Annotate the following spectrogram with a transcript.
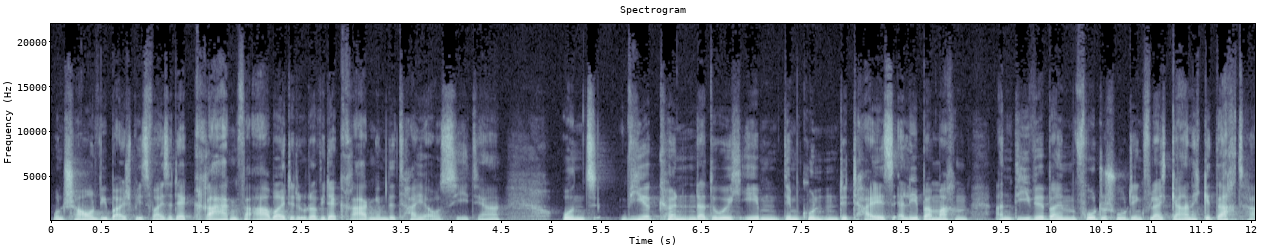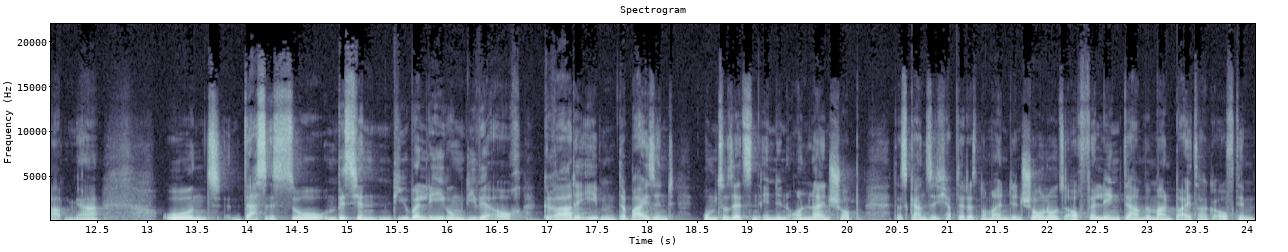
und schauen, wie beispielsweise der Kragen verarbeitet oder wie der Kragen im Detail aussieht, ja? Und wir könnten dadurch eben dem Kunden Details erlebbar machen, an die wir beim Fotoshooting vielleicht gar nicht gedacht haben, ja. Und das ist so ein bisschen die Überlegung, die wir auch gerade eben dabei sind, umzusetzen in den Online-Shop. Das Ganze, ich habe dir das nochmal in den Show Notes auch verlinkt, da haben wir mal einen Beitrag auf dem,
